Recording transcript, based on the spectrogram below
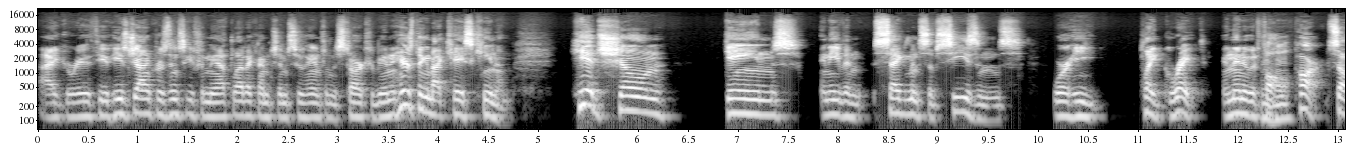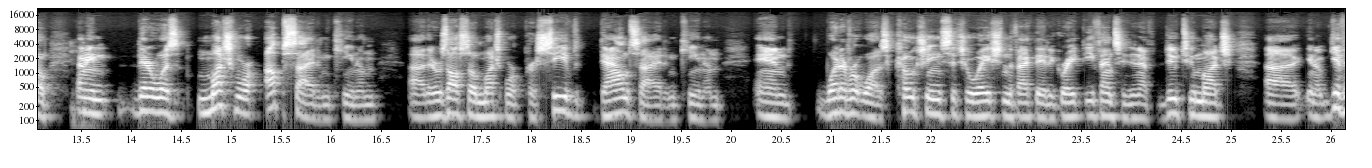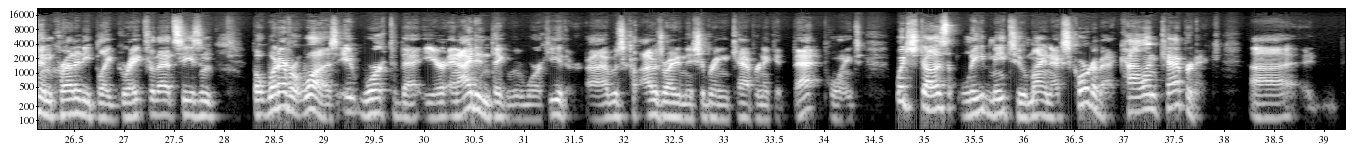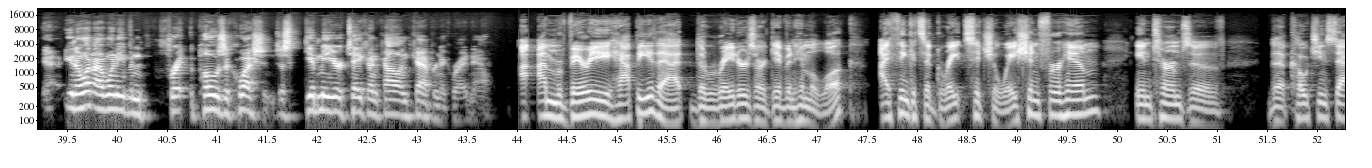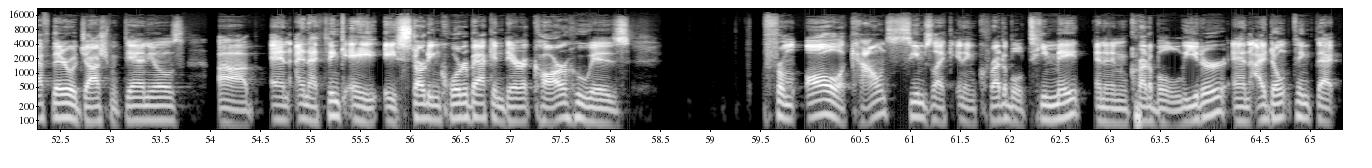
I agree with you. He's Jon Krawczynski from the Athletic. I'm Jim Souhan from the Star Tribune. And here's the thing about Case Keenum: he had shown games and even segments of seasons where he played great and then it would fall mm-hmm. apart. So, I mean, there was much more upside in Keenum. Uh, there was also much more perceived downside in Keenum. And whatever it was, coaching situation, the fact they had a great defense, he didn't have to do too much. Uh, you know, give him credit; he played great for that season. But whatever it was, it worked that year, and I didn't think it would work either. I was I was writing they should bring in Kaepernick at that point, which does lead me to my next quarterback, Colin Kaepernick. Uh, you know what? I won't even fr- pose a question. Just give me your take on Colin Kaepernick right now. I'm very happy that the Raiders are giving him a look. I think it's a great situation for him in terms of the coaching staff there with Josh McDaniels. Uh, and and I think a a starting quarterback in Derek Carr, who is from all accounts seems like an incredible teammate and an incredible leader. And I don't think that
